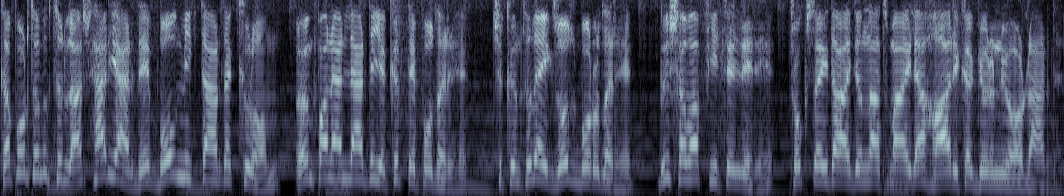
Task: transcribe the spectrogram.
Kaportalı tırlar her yerde bol miktarda krom, ön panellerde yakıt depoları, çıkıntılı egzoz boruları, dış hava filtreleri, çok sayıda aydınlatmayla harika görünüyorlardı.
